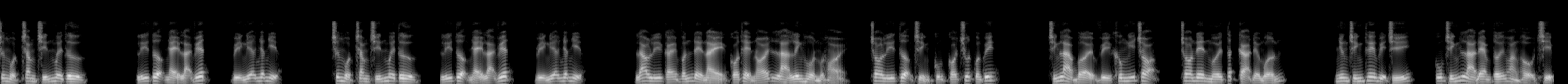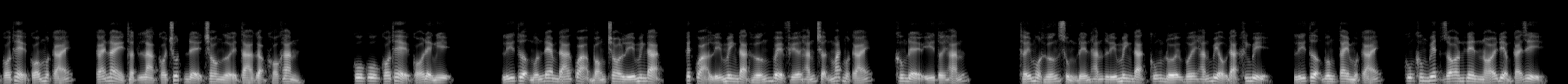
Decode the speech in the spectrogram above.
chương một trăm chín mươi bốn lý tượng nhảy lại viết, vì nghĩa nhẫn nhịn. Chương một trăm chín mươi bốn lý tượng nhảy lại viết, vì nghĩa nhẫn nhịn. Lao lý cái vấn đề này có thể nói là linh hồn một hỏi, cho lý tượng chỉnh cũng có chút quấn quýt. Chính là bởi vì không nghĩ chọn, cho nên mới tất cả đều muốn. Nhưng chính thế vị trí, cũng chính là đem tới hoàng hậu chỉ có thể có một cái cái này thật là có chút để cho người ta gặp khó khăn. Cô cô có thể có đề nghị. Lý tượng muốn đem đá quả bóng cho lý minh đạt, kết quả lý minh đạt hướng về phía hắn trận mắt một cái, không để ý tới hắn. Thấy một hướng sùng đến hắn, lý minh đạt cũng đối với hắn biểu đạt khinh bỉ lý tượng bông tay một cái, cũng không biết do nên nói điểm cái gì.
